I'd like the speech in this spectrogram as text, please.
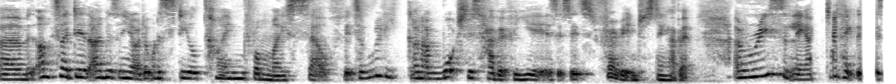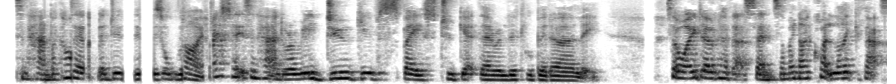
Um, on this idea that I'm, you know, I don't want to steal time from myself. It's a really kind of, I've watched this habit for years. It's, it's a very interesting habit. And recently I take this in hand. I can't say I do this all the time. I take this in hand where I really do give space to get there a little bit early. So I don't have that sense. I mean, I quite like that.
